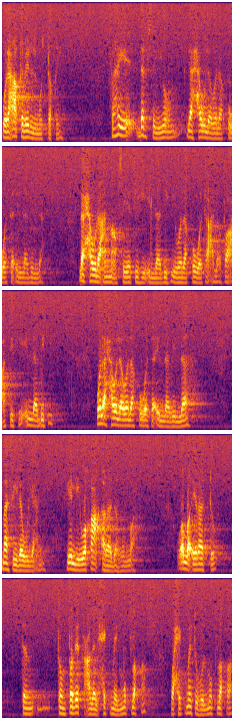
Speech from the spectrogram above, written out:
والعاقبة للمتقين. فهي درس اليوم لا حول ولا قوة إلا بالله. لا حول عن معصيته إلا به ولا قوة على طاعته إلا به ولا حول ولا قوة إلا بالله. ما في لو يعني يلي وقع أراده الله. والله إرادته تنطبق على الحكمة المطلقة وحكمته المطلقة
